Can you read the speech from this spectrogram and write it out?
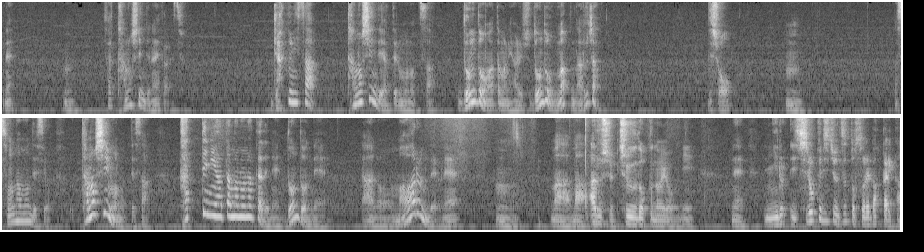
ね。うん。それ楽しんでないからですよ。逆にさ楽しんでやってるものってさどんどん頭に入るしどんどん上手くなるじゃん。でしょ？うん。そんなもんですよ。楽しいものってさ勝手に頭の中でねどんどんねあの回るんだよね。うん。まあまあある種中毒のようにね四六時中ずっとそればっかり考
